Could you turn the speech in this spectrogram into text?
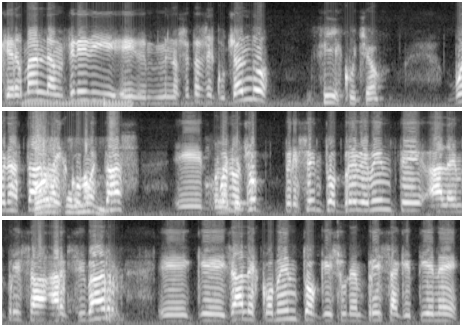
Germán Lanfredi. Eh, ¿Nos estás escuchando? Sí, escucho. Buenas tardes, ¿cómo estás? Eh, bueno, yo presento brevemente a la empresa Arxibar, eh, que ya les comento que es una empresa que tiene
